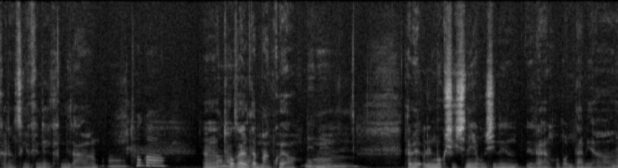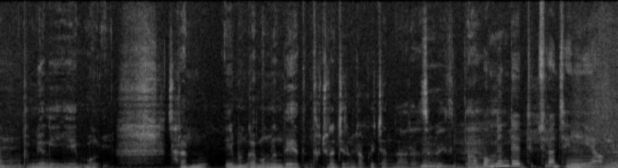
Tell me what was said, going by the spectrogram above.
가능성이 굉장히 큽니다. 어, 토가 어. 토가 일단 많고요. 네네. 어, 음. 그다음에 을목식신의 용신이라고 본다면 네. 분명히 이 뭐, 사람 이 뭔가 먹는 데 어떤 특출한 재능을 갖고 있지 않나라는 생각이 드는데 아, 먹는 데 특출한 재능이에요. 음,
